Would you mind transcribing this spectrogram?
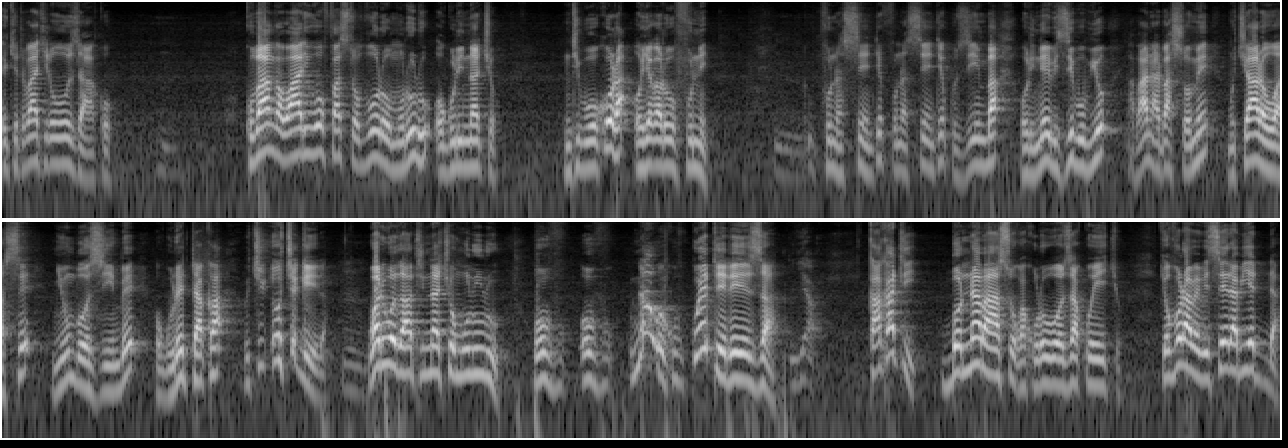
Ekyo tebakirowoozaako. Kubanga waaliwo first of all omululu oguli nakyo. Nti bw'okola oyagala ofune. Funa sente funa sente kuzimba olina ebizibu byo abaana basome mukyalo wase nyumba ozimbe ogule ettaka oki- okitegeera waliwo that nakyo mululu. Naawe kwetereeza. Kakati bonna basooka kulowooza ku ekyo kyova olaba ebiseera byedda.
